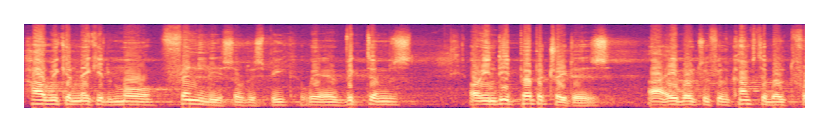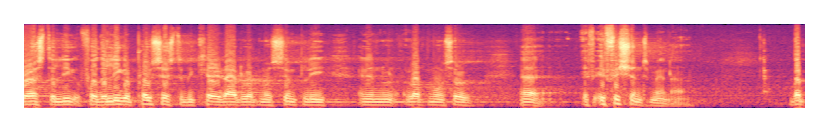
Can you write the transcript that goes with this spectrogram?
how we can make it more friendly, so to speak, where victims or indeed perpetrators are able to feel comfortable for us to for the legal process to be carried out a lot more simply and in a lot more sort of uh, efficient manner. But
